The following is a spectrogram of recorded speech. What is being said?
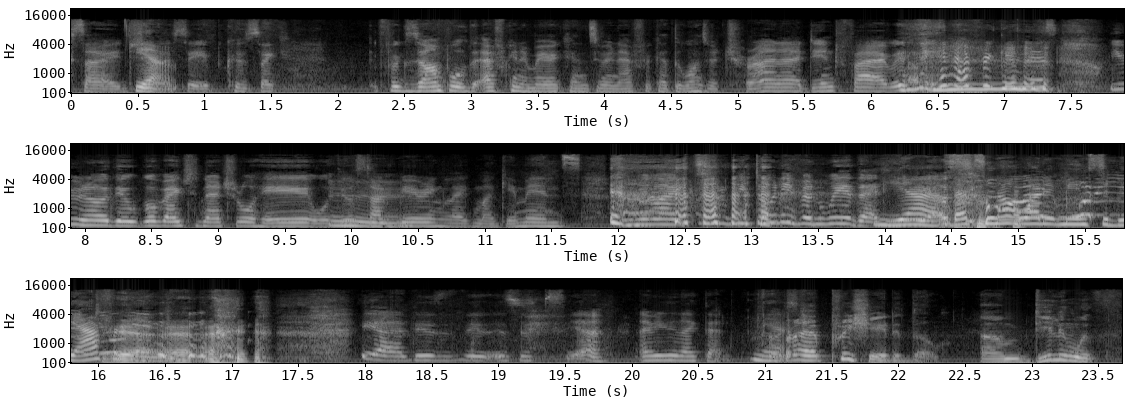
side. Yeah, I say because like for example, the African Americans who are in Africa, the ones who are trying to identify with their Africanness, you know, they'll go back to natural hair or they'll mm. start wearing like magemens. And you're like, we don't even wear that. Yeah, here. that's not what it means to be African. Yeah, yeah. yeah, this, this, it's just, yeah, I really like that. Yeah. But I appreciate it though. Um, dealing with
